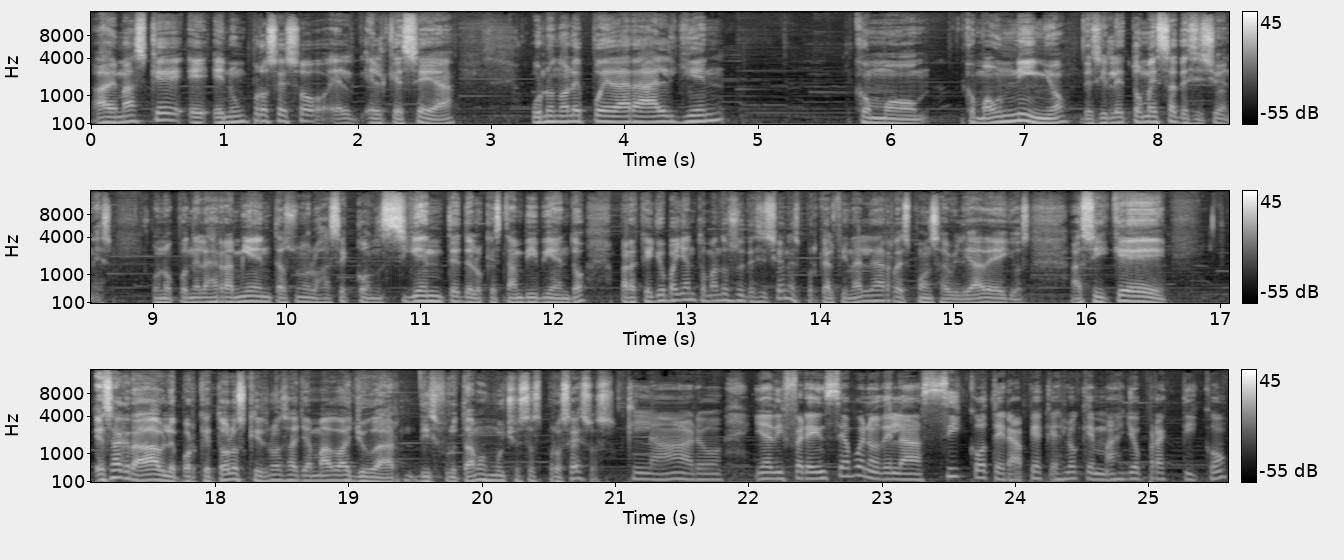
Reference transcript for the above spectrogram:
Además que eh, en un proceso, el, el, que sea, uno no le puede dar a alguien como, como a un niño, decirle tome esas decisiones. Uno pone las herramientas, uno los hace conscientes de lo que están viviendo para que ellos vayan tomando sus decisiones, porque al final es la responsabilidad de ellos. Así que es agradable porque todos los que nos ha llamado a ayudar disfrutamos mucho esos procesos. Claro, y a diferencia, bueno, de la psicoterapia, que es lo que más yo practico,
